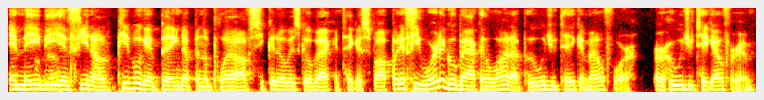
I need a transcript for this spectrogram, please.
And maybe Okay. if you know people get banged up in the playoffs, he could always go back and take a spot. But if he were to go back in the lineup, who would you take him out for, or who would you take out for him?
